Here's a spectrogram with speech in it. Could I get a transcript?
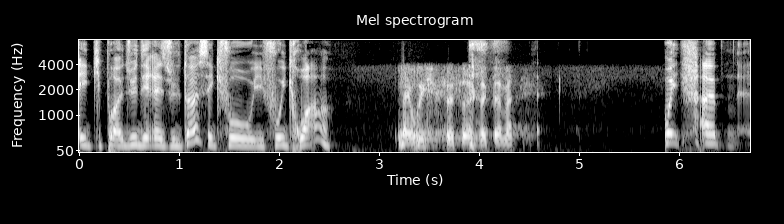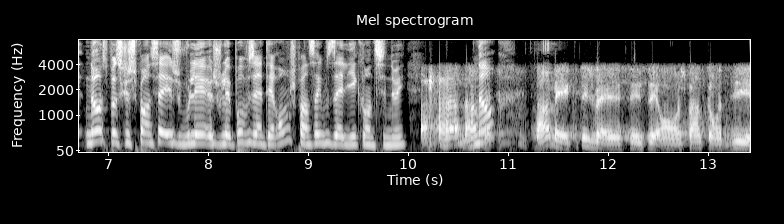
et qui produit des résultats, c'est qu'il faut il faut y croire. Ben oui, c'est ça exactement. Oui, euh, non, c'est parce que je pensais, je voulais, je voulais pas vous interrompre. Je pensais que vous alliez continuer. Ah, non, non? Mais, non, mais écoutez, je, je pense qu'on dit,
